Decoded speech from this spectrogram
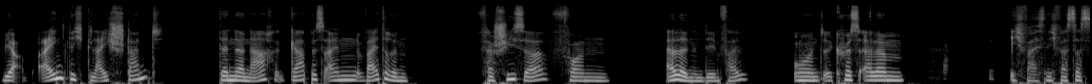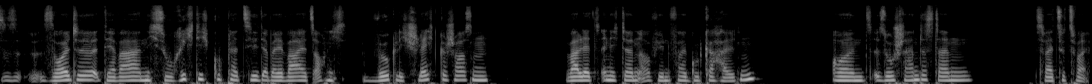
ja eigentlich gleich stand, denn danach gab es einen weiteren Verschießer von Allen in dem Fall. Und Chris Allen, ich weiß nicht, was das sollte, der war nicht so richtig gut platziert, aber der war jetzt auch nicht wirklich schlecht geschossen war letztendlich dann auf jeden Fall gut gehalten. Und so stand es dann 2 zu 2.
